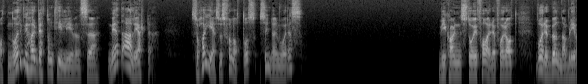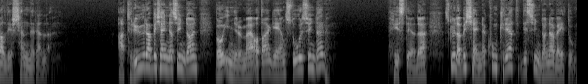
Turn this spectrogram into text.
at når vi har bedt om tilgivelse med et ærlig hjerte, så har Jesus forlatt oss syndene våre. Vi kan stå i fare for at våre bønner blir veldig generelle. Jeg tror jeg bekjenner syndene ved å innrømme at jeg er en stor synder. I stedet skulle jeg bekjenne konkret de syndene jeg vet om.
